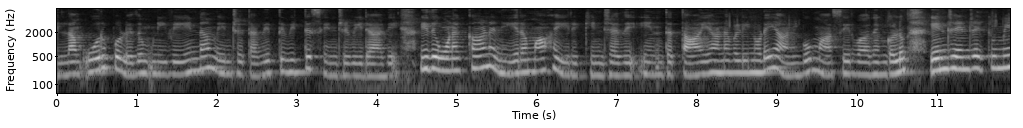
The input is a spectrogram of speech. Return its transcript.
எல்லாம் ஒரு பொழுதும் நீ வேண்டாம் என்று தவிர்த்துவிட்டு சென்று விடாதே. இது உனக்கான நேரமாக இருக்கின்றது. இந்த தாயானவளினுடைய அன்பும் ஆசீர்வாதங்களும் என்றென்றைக்குமே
